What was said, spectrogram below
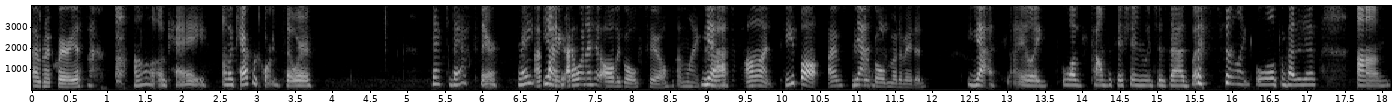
I'm an Aquarius. Oh, okay. I'm a Capricorn. So we're back to back there, right? I'm yeah. like, I want to hit all the goals too. I'm like, Yeah. on, people. I'm super Yes. goal motivated. yes i like love competition which is bad but like a little competitive um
